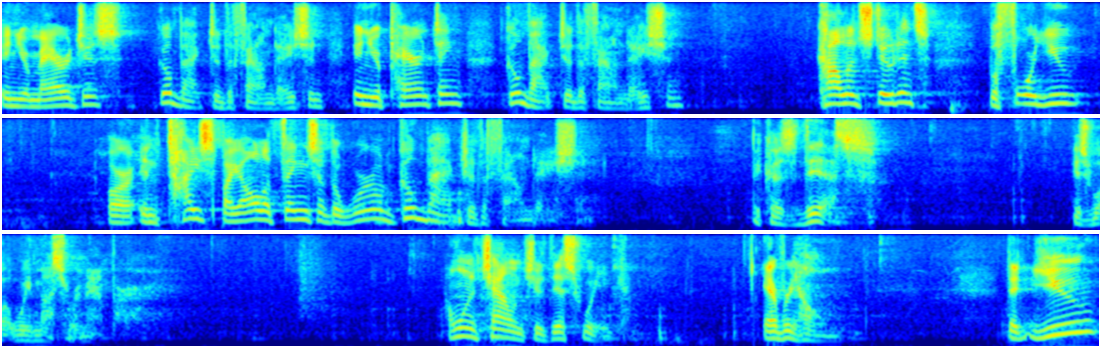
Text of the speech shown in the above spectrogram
In your marriages, go back to the foundation. In your parenting, go back to the foundation. College students, before you are enticed by all the things of the world, go back to the foundation. Because this is what we must remember. I want to challenge you this week, every home, that you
